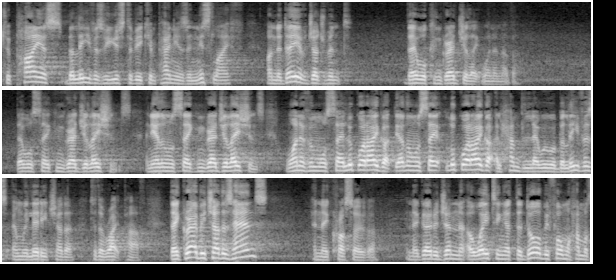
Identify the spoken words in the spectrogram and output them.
to pious believers who used to be companions in this life. On the day of judgment, they will congratulate one another. they will say congratulations. And the other one will say congratulations. One of them will say, look what I got. The other one will say, look what I got. Alhamdulillah, we were believers and we led each other to the right path. They grab each other's hands and they cross over. And they go to Jannah awaiting at the door before Muhammad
